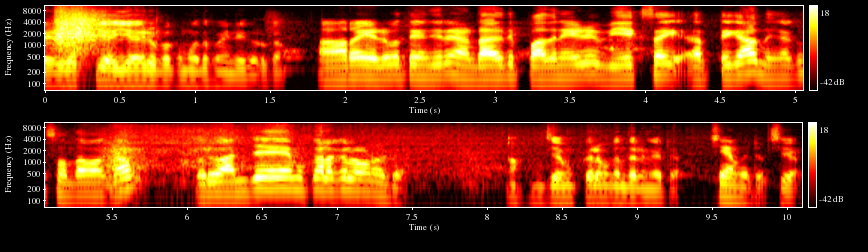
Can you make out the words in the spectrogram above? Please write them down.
എഴുപത്തി അയ്യായിരം രൂപക്ക് നമുക്ക് ഫൈൻ ചെയ്ത് കൊടുക്കാം. ആറ് എഴുപത്തി അഞ്ചിന് രണ്ടായിരത്തി പതിനേഴ് വി എക്സ് ഐ അർട്ടിക നിങ്ങൾക്ക് സ്വന്തമാക്കാം. ഒരു അഞ്ചേ മുക്കാലൊക്കെ ലോൺ കിട്ടും. നമുക്ക് എന്തായാലും കയറ്റാം. ചെയ്യാൻ പറ്റും. ചെയ്യാം.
